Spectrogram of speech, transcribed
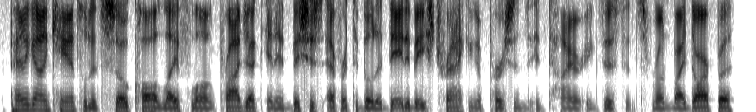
The Pentagon canceled its so called LifeLog project, an ambitious effort to build a database tracking a person's entire existence. Run by DARPA,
